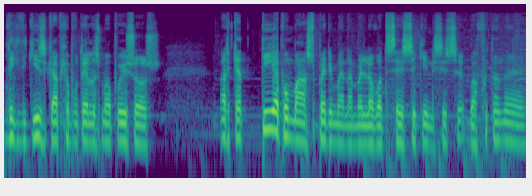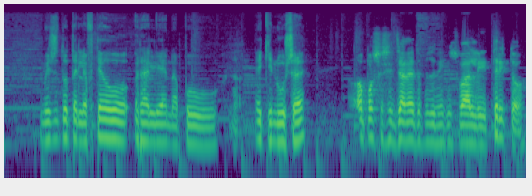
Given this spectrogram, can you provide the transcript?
διεκδικήσει κάποιο αποτέλεσμα που ίσως αρκετοί από εμάς περιμέναμε λόγω της θέσης εκκίνησης, αφού ήταν ε, νομίζω το τελευταίο ράλι 1 που εκκινούσε. Όπως εσύ, Τζανέτο, που δεν έχεις βάλει τρίτο.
